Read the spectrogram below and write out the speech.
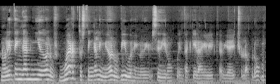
No le tengan miedo a los muertos, tenganle miedo a los vivos. Y no se dieron cuenta que era él el que había hecho la broma.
